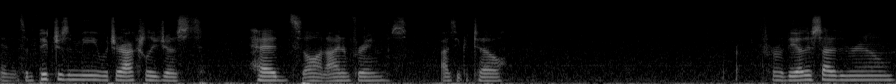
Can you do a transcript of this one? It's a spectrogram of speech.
and some pictures of me, which are actually just heads on item frames, as you can tell. For the other side of the room,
